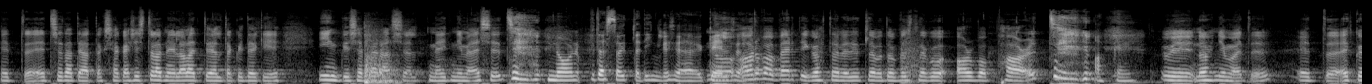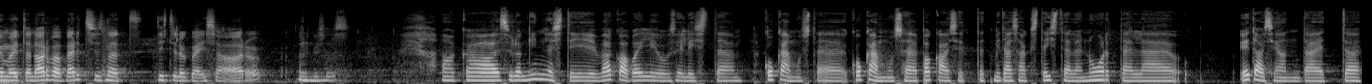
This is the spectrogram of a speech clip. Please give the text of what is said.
et, et seda teatakse, aga siis tuleb neil alati öelda kuidagi inglisepäraselt neid nimesid. no kuidas sa ütled inglisekeelselt? no Arvo Pärdi kohta nad ütlevad umbes nagu Arvo Part okay. või noh, niimoodi, et, et kui ma ütlen Arvo Pärt, siis nad tihtilugu ei saa aru alguses mm -hmm aga sul on kindlasti väga palju sellist äh, kogemuste, kogemuse pagasit, et mida saaks teistele noortele edasi anda, et äh,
